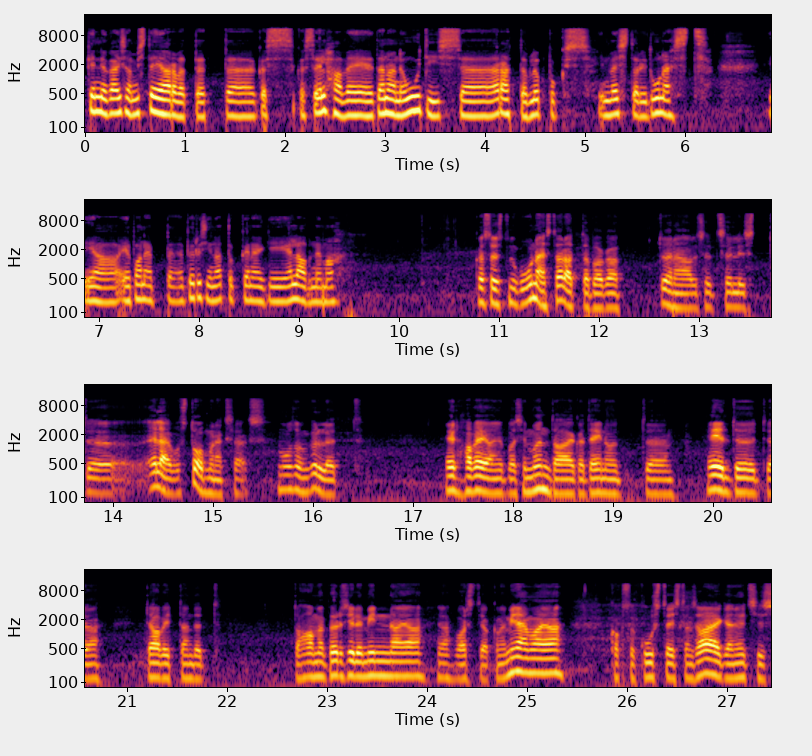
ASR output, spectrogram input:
Ken ja Kaisa, mis teie arvate, et äh, kas, kas LHV tänane uudis äh, äratab lõpuks investorid unest ja, ja paneb börsi natukenegi elavnema? kas ta just nagu unest äratab, aga tõenäoliselt sellist äh, elevust toob mõneks ajaks, ma usun küll, et LHV on juba siin mõnda aega teinud eeltööd ja teavitanud, et tahame börsile minna ja, ja varsti hakkame minema ja kaks tuhat kuusteist on see aeg ja nüüd siis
